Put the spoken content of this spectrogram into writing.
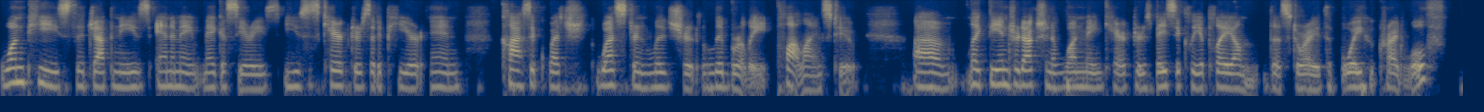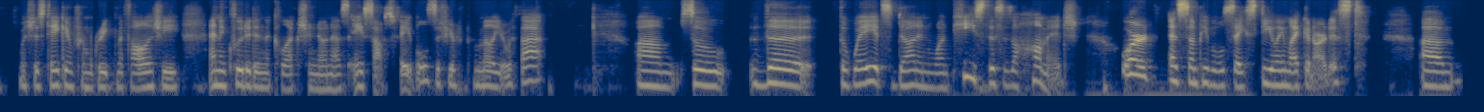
one Piece, the Japanese anime mega series, uses characters that appear in classic West- Western literature liberally, plot lines too. Um, like the introduction of one main character is basically a play on the story The Boy Who Cried Wolf, which is taken from Greek mythology and included in the collection known as Aesop's Fables, if you're familiar with that. Um, so the the way it's done in One Piece, this is a homage, or as some people will say, stealing like an artist. Um,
